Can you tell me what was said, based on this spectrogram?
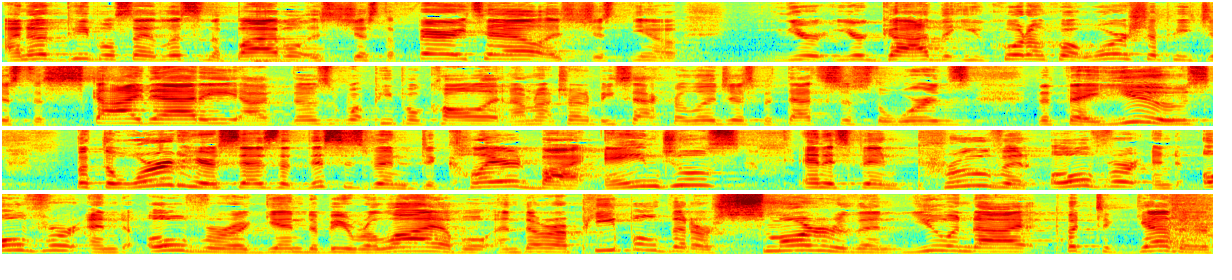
I know that people say, listen, the Bible is just a fairy tale. It's just, you know, your, your God that you quote unquote worship, he's just a sky daddy. I, those are what people call it. And I'm not trying to be sacrilegious, but that's just the words that they use. But the word here says that this has been declared by angels and it's been proven over and over and over again to be reliable. And there are people that are smarter than you and I put together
